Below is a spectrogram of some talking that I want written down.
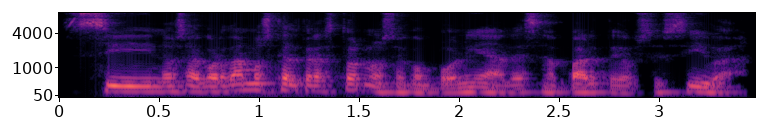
Si nos acordamos que el trastorno se componía de esa parte obsesiva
